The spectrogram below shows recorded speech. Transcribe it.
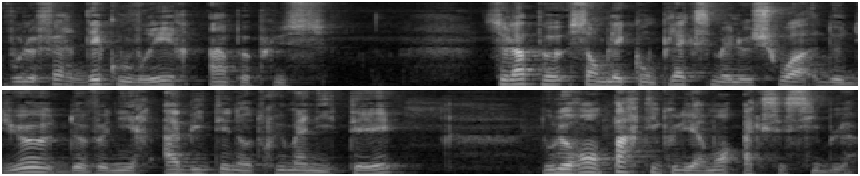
vous le faire découvrir un peu plus. Cela peut sembler complexe, mais le choix de Dieu de venir habiter notre humanité nous le rend particulièrement accessible.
